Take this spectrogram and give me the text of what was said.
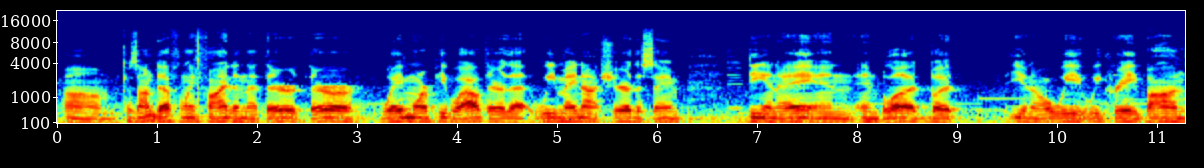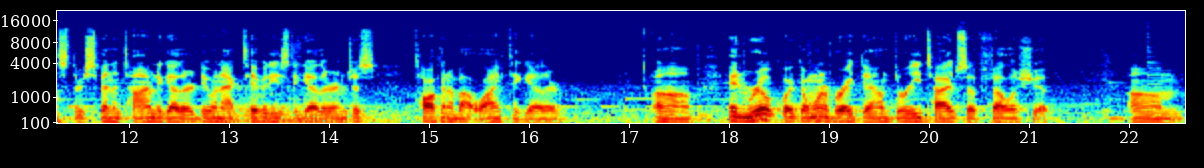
Because um, I'm definitely finding that there there are way more people out there that we may not share the same DNA and, and blood, but you know we we create bonds through spending time together doing activities together and just talking about life together. Um, and real quick i want to break down three types of fellowship. Um,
